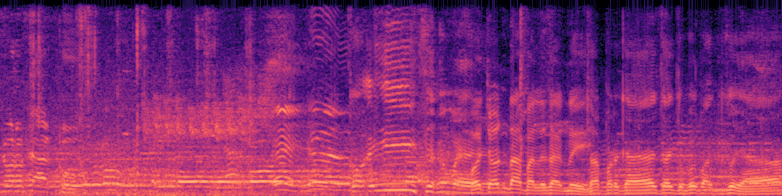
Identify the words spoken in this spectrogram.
Menurut aku. Kok iya? Oh conta balesane. Sabar guys, saya jemput Pak Giko ya.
